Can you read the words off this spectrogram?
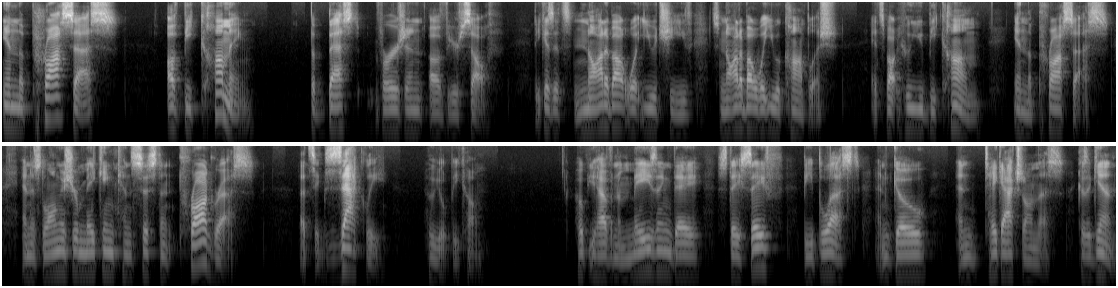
in the process of becoming the best version of yourself. Because it's not about what you achieve, it's not about what you accomplish, it's about who you become in the process. And as long as you're making consistent progress, that's exactly who you'll become. Hope you have an amazing day. Stay safe, be blessed, and go and take action on this. Because again,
